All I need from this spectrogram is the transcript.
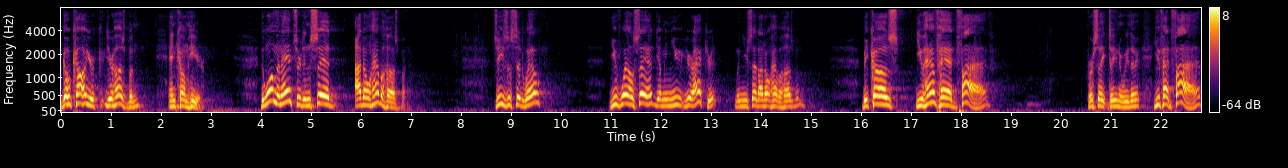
Go call your, your husband and come here. The woman answered and said, I don't have a husband. Jesus said, Well, you've well said. I mean, you, you're accurate when you said, I don't have a husband. Because you have had five. Verse 18, are we there? You've had five,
